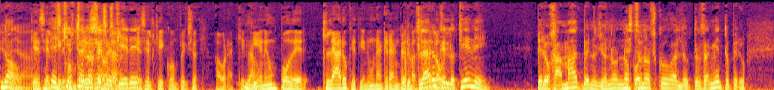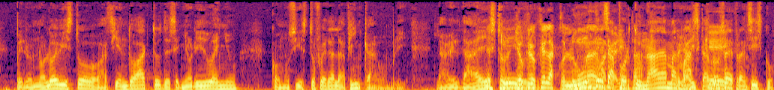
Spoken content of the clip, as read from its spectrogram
no, que es el que, usted no se refiere, es el que confecciona. Ahora, que tiene un poder, claro que tiene una gran pero capacidad. Pero claro que lo tiene. Pero jamás, bueno, yo no, no conozco al doctor Sarmiento, pero, pero no lo he visto haciendo actos de señor y dueño como si esto fuera la finca, hombre La verdad es que yo creo que la columna muy desafortunada Margarita, Rosa de Francisco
